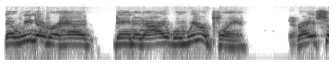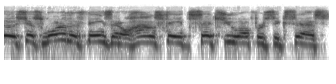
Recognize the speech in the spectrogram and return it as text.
that we never had, Dane and I, when we were playing, yeah. right? So it's just one of the things that Ohio State sets you up for success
